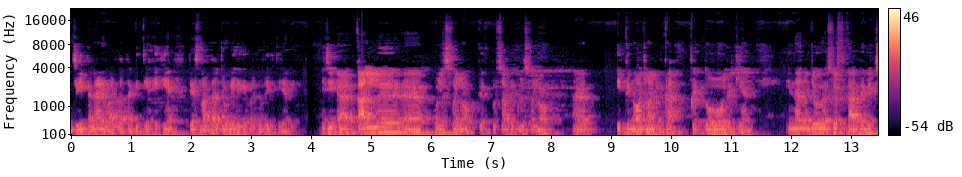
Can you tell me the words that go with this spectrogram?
ਜਿਹੜੀ ਪਹਿਲਾਂ ਨੇ ਵਾਰਦਾਤਾਂ ਕੀਤੀਆਂ ਹੈਗੀਆਂ ਤੇ ਇਸ ਵਾਰਦਾਤ ਜੋ ਵੀ ਹੈਗੀ ਪਰ ਰਿਕਵਰੀ ਕੀਤੀ ਜਾਵੇਗੀ। ਜੀ ਕੱਲ ਪੁਲਿਸ ਵੱਲੋਂ ਕਿਰਤਪੁਰ ਸਾਹਿਬ ਦੀ ਪੁਲਿਸ ਵੱਲੋਂ ਇੱਕ ਨੌਜਵਾਨ ਲੜਕਾ ਤੇ ਦੋ ਲੜਕੀਆਂ ਇਹਨਾਂ ਨੂੰ ਜੋ ਸਵਿਫਟ ਕਾਰ ਦੇ ਵਿੱਚ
